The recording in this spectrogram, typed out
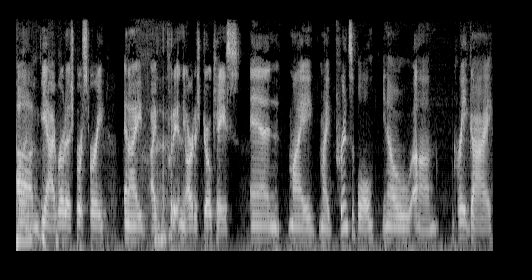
um, yeah, I wrote a short story and I I put it in the artist showcase. And my my principal, you know, um, great guy,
